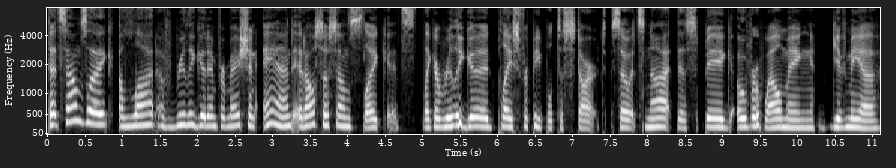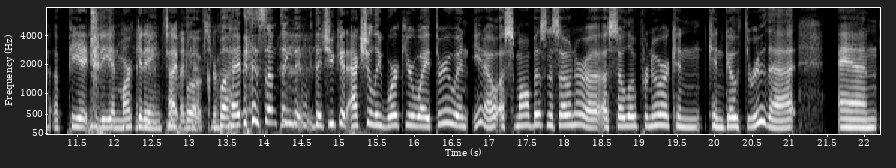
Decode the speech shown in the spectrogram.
That sounds like a lot of really good information. And it also sounds like it's like a really good place for people to start. So it's not this big, overwhelming, give me a, a PhD in marketing type no, book, right. but something that, that you could actually work your way through. And, you know, a small business owner, a, a solopreneur can, can go through that and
